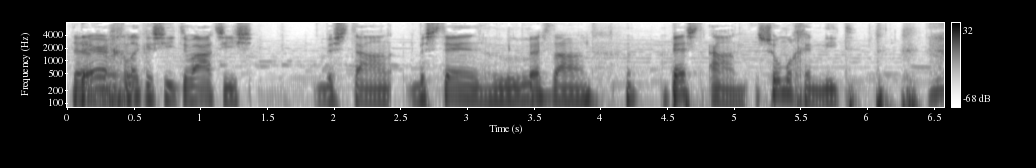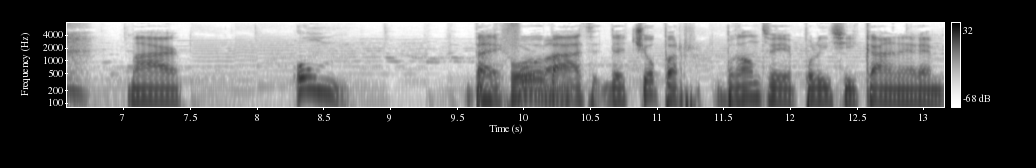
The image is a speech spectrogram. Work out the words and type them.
dergelijke situaties bestaan, bestaan, Best aan. best aan. Sommigen niet. maar om bij, voorbaat de chopper, brandweer, politie, KNRM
